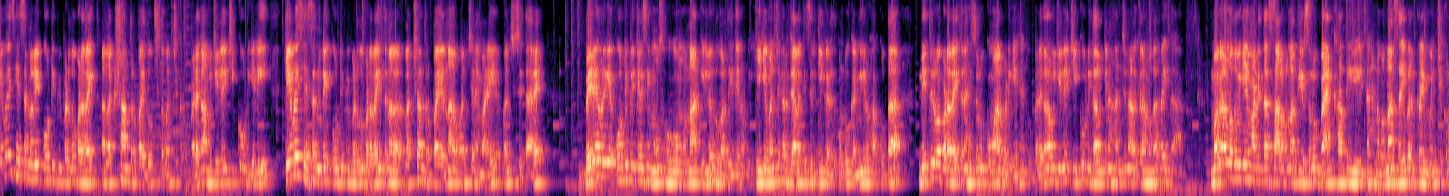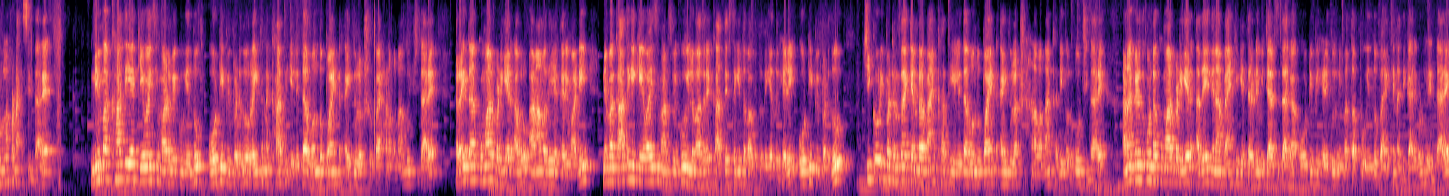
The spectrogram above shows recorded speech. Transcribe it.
KYC ಹೆಸರಿನಲ್ಲಿ OTP ಪಡೆದು ಬಡ ರೈತನ ಲಕ್ಷಾಂತರ ರೂಪಾಯಿ ದೋಚಿದ ವಂಚಕರು. ಬೆಳಗಾವಿ ಜಿಲ್ಲೆ ಚಿಕ್ಕೋಡಿಯಲ್ಲಿ ಕೆವೈಸಿ ಹೆಸರಿನಲ್ಲಿ ಓಟಿಪಿ ಪಡೆದು ಬಡ ರೈತನ ಲಕ್ಷಾಂತರ ರೂಪಾಯಿಯನ್ನ ವಂಚನೆ ಮಾಡಿ ವಂಚಿಸಿದ್ದಾರೆ. ಬೇರೆಯವರಿಗೆ ಓಟಿಪಿ ತಿಳಿಸಿ ಮೋಸ ಹೋಗುವ ಮುನ್ನ ಇಲ್ಲೊಂದು ವರದಿ ಇದೆ ನೋಡಿ. ಹೀಗೆ ವಂಚಕರ ಜಾಲಕ್ಕೆ ಸಿಲುಕಿ ಕಳೆದುಕೊಂಡು ಕಣ್ಣೀರು ಹಾಕುತ್ತಾ ನಿಂತಿರುವ ಬಡ ರೈತನ ಹೆಸರು ಕುಮಾರ್ ಬಡಿಗೇರ್ ಎಂದು. ಬೆಳಗಾವಿ ಜಿಲ್ಲೆ ಚಿಕ್ಕೋಡಿ ತಾಲೂಕಿನ ಹಂಚನಾಳ ಗ್ರಾಮದ ರೈತ. ಮಗಳ ಮದುವೆಗೆ ಮಾಡಿದ್ದ ಸಾಲವನ್ನ ತೀರಿಸಲು ಬ್ಯಾಂಕ್ ಖಾತೆಯಲ್ಲಿ ಇಟ್ಟ ಹಣವನ್ನ ಸೈಬರ್ ಕ್ರೈಮ್ ವಂಚಕರು ಲಪಟಾಯಿಸಿದ್ದಾರೆ. ನಿಮ್ಮ ಖಾತೆಯ ಕೆವೈಸಿ ಮಾಡಬೇಕು ಎಂದು ಒಟಿಪಿ ಪಡೆದು ರೈತನ ಖಾತೆಯಲ್ಲಿದ್ದ ಒಂದು ಪಾಯಿಂಟ್ ಐದು ಲಕ್ಷ ರೂಪಾಯಿ ಹಣವನ್ನು ದೋಚಿದ್ದಾರೆ ರೈತ ಕುಮಾರ್ ಬಡ್ಗೇರ್ ಅವರು ಅನಾಮಧೇಯ ಕರೆ ಮಾಡಿ, ನಿಮ್ಮ ಖಾತೆಗೆ ಕೆವೈಸಿ ಮಾಡಿಸಬೇಕು, ಇಲ್ಲವಾದರೆ ಖಾತೆ ಸ್ಥಗಿತವಾಗುತ್ತದೆ ಎಂದು ಹೇಳಿ ಒಟಿಪಿ ಪಡೆದು, ಚಿಕ್ಕೋಡಿ ಪಟ್ಟಣದ ಕೆನರಾ ಬ್ಯಾಂಕ್ ಖಾತೆಯಲ್ಲಿದ್ದ ಒಂದು ಪಾಯಿಂಟ್ ಐದು ಲಕ್ಷ ಹಣವನ್ನ ಖದೀಮರು ದೋಚಿದ್ದಾರೆ ಹಣ ಕಳೆದುಕೊಂಡ ಕುಮಾರ್ ಬಡಿಗೇರ್ ಅದೇ ದಿನ ಬ್ಯಾಂಕಿಗೆ ತೆರಳಿ ವಿಚಾರಿಸಿದಾಗ ಒಟಿಪಿ ಹೇಳಿದ್ದು ನಿಮ್ಮ ತಪ್ಪು ಎಂದು ಬ್ಯಾಂಕಿನ ಅಧಿಕಾರಿಗಳು ಹೇಳಿದ್ದಾರೆ.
